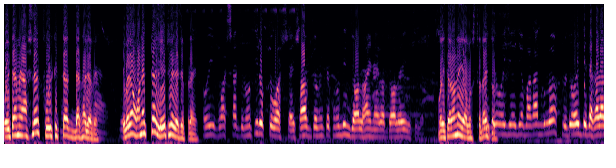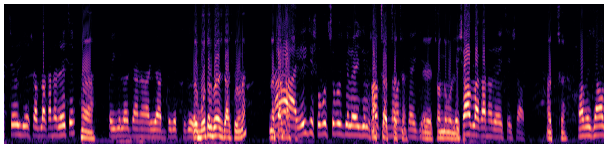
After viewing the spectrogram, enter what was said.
ওই টাইমে আসলে ফুল ঠিকঠাক দেখা যাবে। হ্যাঁ। এবারে অনেকটা লেট হয়ে গেছে প্রায়। ওই বর্ষার জন্য অতিরিক্ত বর্ষায় সব জমিতে কোনোদিন জল হয় না এবার জল হয়ে গেছিল। ওই কারণে এই অবস্থা তাই তো? ওই যে ওই যে বাগানগুলো শুধু ওই যে দেখা যাচ্ছে ওই যে সব লাগানো রয়েছে হ্যাঁ। ওইগুলো জানুয়ারি অর্ধেকের থেকে ওই বোতল ব্রাশ গাছগুলো না? না তার পাশে? এই যে সবুজ সবুজগুলো এইগুলো সব আচ্ছা আচ্ছা আচ্ছা। চন্দ্রমল্লিকা এই সব লাগানো রয়েছে সব। আচ্ছা। সব এই সব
